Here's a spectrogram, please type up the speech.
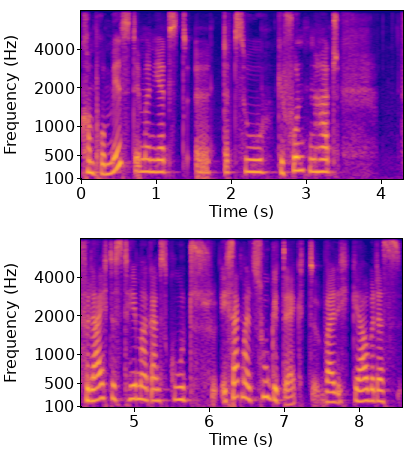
Kompromiss, den man jetzt äh, dazu gefunden hat, vielleicht das Thema ganz gut, ich sag mal, zugedeckt, weil ich glaube, dass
